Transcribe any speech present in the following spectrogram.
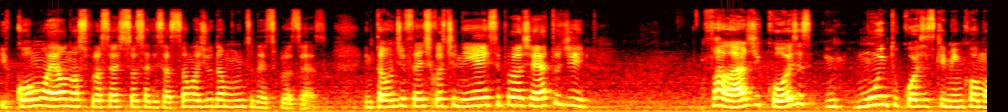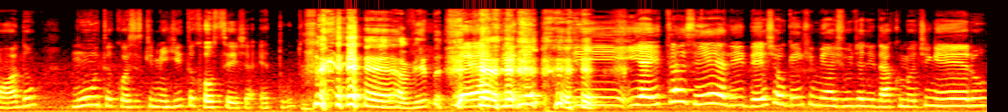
e como é o nosso processo de socialização ajuda muito nesse processo. Então, de frente com a Tininha, é esse projeto de falar de coisas, muito coisas que me incomodam, muitas coisas que me irritam, ou seja, é tudo. É a vida. É a vida. E, e aí trazer ali, deixa alguém que me ajude a lidar com o meu dinheiro,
